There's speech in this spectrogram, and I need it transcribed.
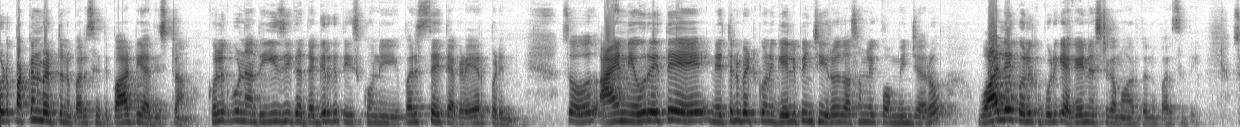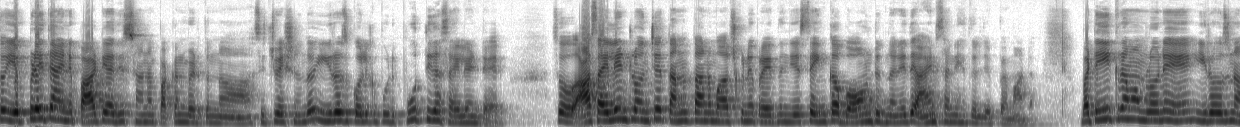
కూడా పక్కన పెడుతున్న పరిస్థితి పార్టీ అధిష్టానం. కొలిక్పూడిని అంత ఈజీగా దగ్గరికి తీసుకొని పరిస్థితి అయితే అక్కడ ఏర్పడింది. సో ఆయన ఎవరైతే నెత్తిన పెట్టుకొని గెలిపించి ఈరోజు అసెంబ్లీకి పంపించారో వాళ్ళే కొలికిపూడికి అగైనెస్ట్గా మారుతున్న పరిస్థితి. సో ఎప్పుడైతే ఆయన పార్టీ అధిష్టానం పక్కన పెడుతున్న సిచ్యువేషన్ ఉందో ఈరోజు కొలికిపూడి పూర్తిగా సైలెంట్ అయ్యారు. సో ఆ సైలెంట్లోంచే తను తాను మార్చుకునే ప్రయత్నం చేస్తే ఇంకా బాగుంటుంది అనేది ఆయన సన్నిహితులు చెప్పేమాట బట్ ఈ క్రమంలోనే ఈ రోజున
